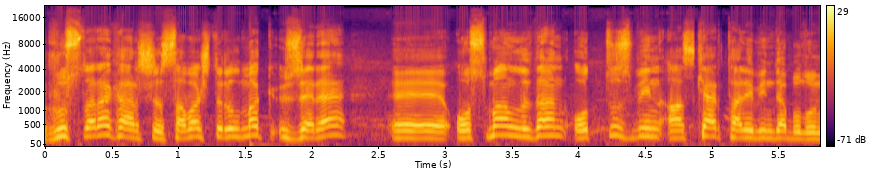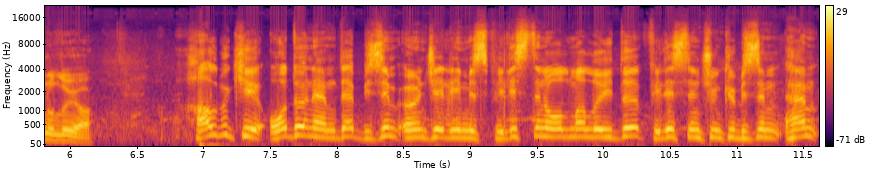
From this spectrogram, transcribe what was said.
Ruslara karşı savaştırılmak üzere e, Osmanlı'dan 30 bin asker talebinde bulunuluyor. Halbuki o dönemde bizim önceliğimiz Filistin olmalıydı. Filistin çünkü bizim hem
